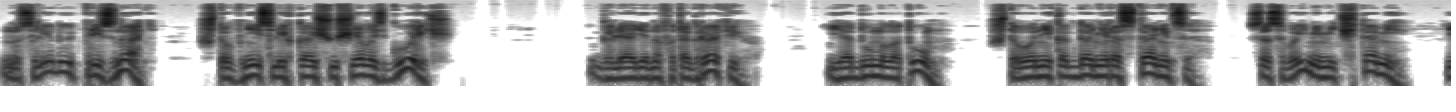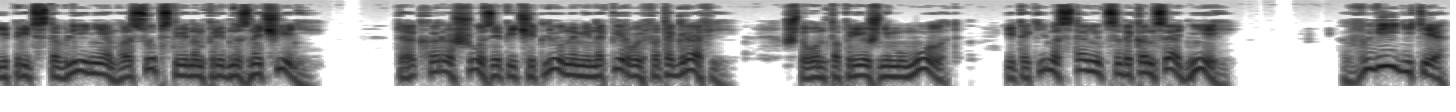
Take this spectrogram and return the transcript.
но следует признать, что в ней слегка ощущалась горечь. Глядя на фотографию, я думал о том, что он никогда не расстанется со своими мечтами и представлением о собственном предназначении, так хорошо запечатленными на первой фотографии, что он по-прежнему молод и таким останется до конца дней. «Вы видите?»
